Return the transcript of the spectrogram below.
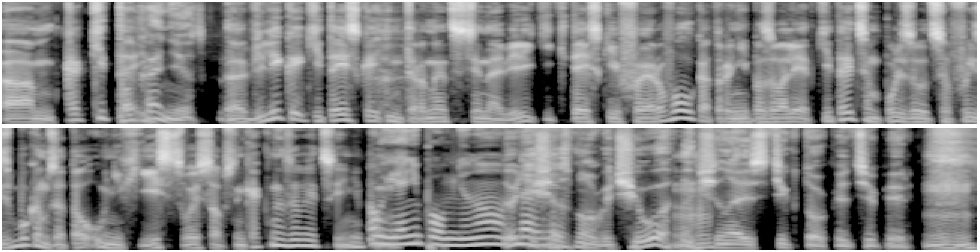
Ам, как Китай. Пока нет. Великая китайская интернет-стена, великий китайский фаервол, который не позволяет китайцам пользоваться Фейсбуком, зато у них есть свой собственный. Как называется, я не Ой, помню. я не помню, но... Да у да, них сейчас есть. много чего, начиная с ТикТока теперь. Мгм.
